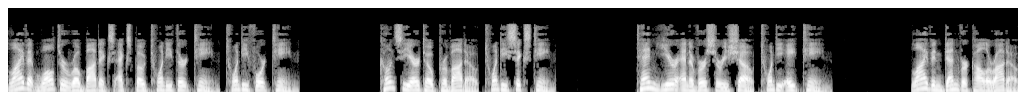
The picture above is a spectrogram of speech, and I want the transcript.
Live at Walter Robotics Expo 2013 2014 Concierto Privado 2016 10-year anniversary show 2018 Live in Denver, Colorado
